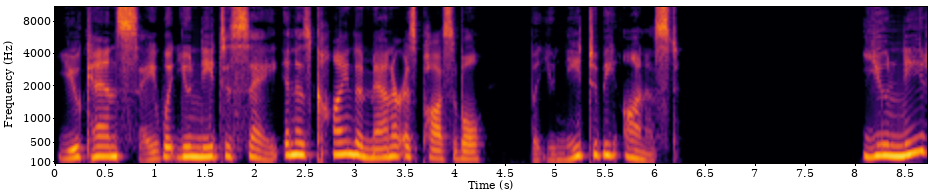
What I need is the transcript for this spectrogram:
You can say what you need to say in as kind a manner as possible, but you need to be honest. You need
